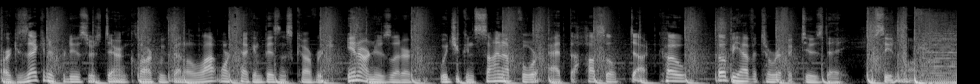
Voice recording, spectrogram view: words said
Our executive producer is Darren Clark. We've got a lot more tech and business coverage in our newsletter, which you can sign up for at thehustle.co. Hope you have a terrific Tuesday. We'll see you tomorrow.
